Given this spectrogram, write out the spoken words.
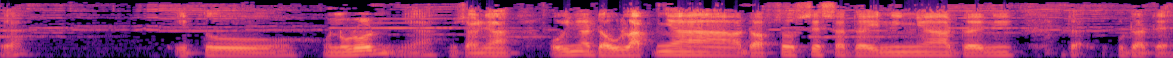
ya itu menurun ya. Misalnya oh ini ada ulatnya ada sosis ada ininya ada ini. Udah, udah deh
